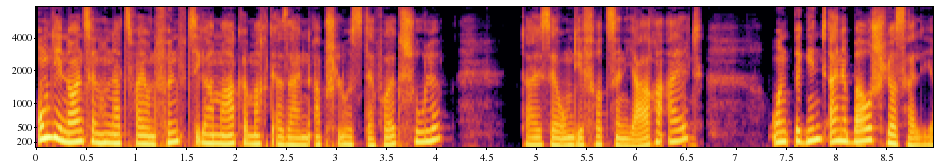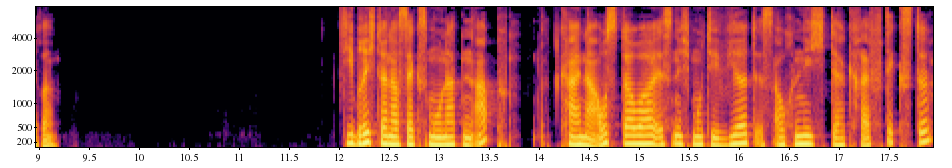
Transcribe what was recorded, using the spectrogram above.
Um die 1952er Marke macht er seinen Abschluss der Volksschule. Da ist er um die 14 Jahre alt und beginnt eine Bauschlosserlehre. Die bricht er nach sechs Monaten ab. Keine Ausdauer, ist nicht motiviert, ist auch nicht der kräftigste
